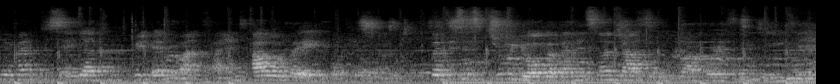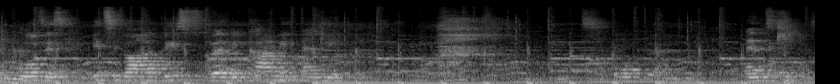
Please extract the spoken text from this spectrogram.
We meant to say that we, everyone finds our way for this. But this is true yoga, and it's not just or it's not poses. It's about this when we come in and we open and keep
